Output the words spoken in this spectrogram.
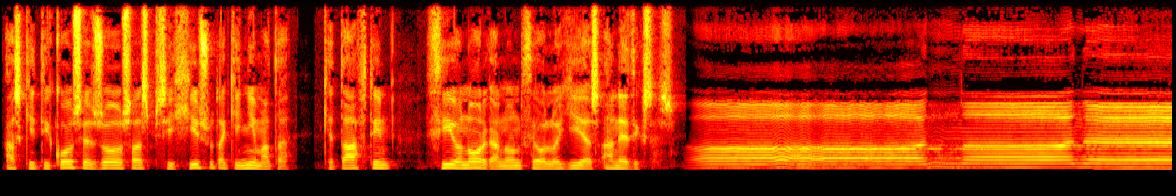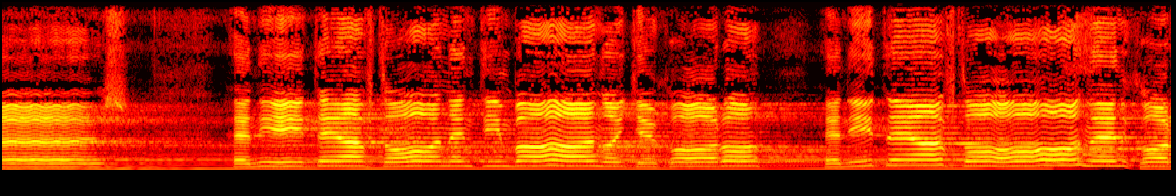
ασκητικός εζώος σας ψυχή σου τα κινήματα και ταύτην θείων όργανων θεολογίας ανέδειξας. Ενείτε αυτόν εν την πάνω και χώρο, ενείτε αυτόν εν χορδές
